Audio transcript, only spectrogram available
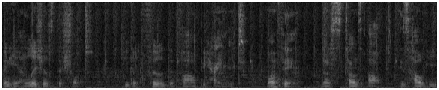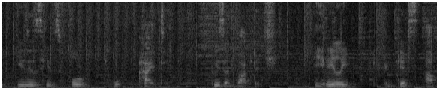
When he unleashes the shot, you can feel the power behind it. One thing that stands out is how he uses his full height to his advantage. He really gets up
